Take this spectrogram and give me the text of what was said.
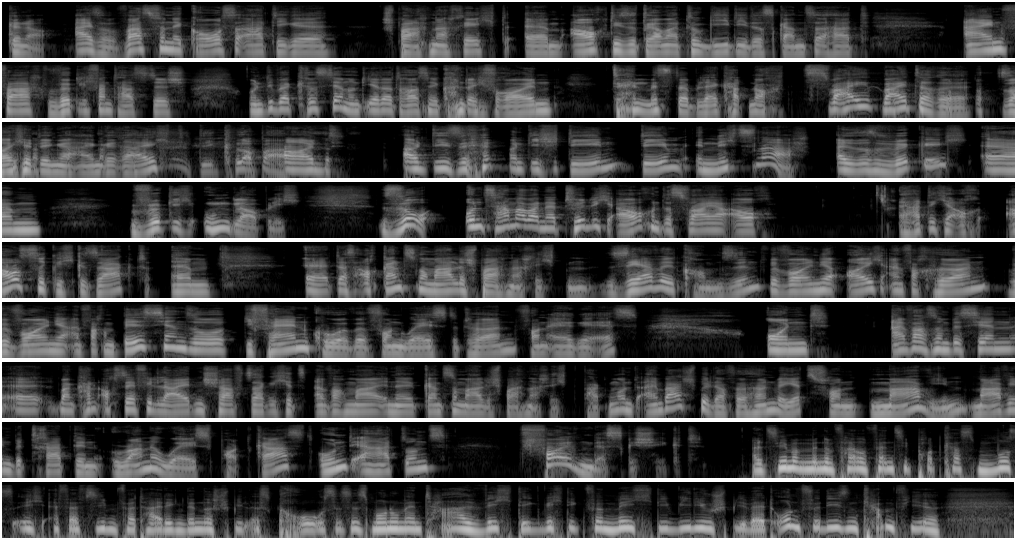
Genau. Also, was für eine großartige Sprachnachricht. Ähm, auch diese Dramaturgie, die das Ganze hat. Einfach wirklich fantastisch. Und lieber Christian und ihr da draußen, ihr könnt euch freuen, denn Mr. Black hat noch zwei weitere solche Dinge eingereicht. Die Klopper. Und, und diese, und die stehen dem in nichts nach. Also das ist wirklich, ähm, wirklich unglaublich. So, uns haben aber natürlich auch, und das war ja auch, er hatte ja auch ausdrücklich gesagt, ähm, äh, dass auch ganz normale Sprachnachrichten sehr willkommen sind. Wir wollen ja euch einfach hören. Wir wollen ja einfach ein bisschen so die Fankurve von Wasted hören, von LGS. Und einfach so ein bisschen, äh, man kann auch sehr viel Leidenschaft, sage ich jetzt einfach mal, in eine ganz normale Sprachnachricht packen. Und ein Beispiel dafür hören wir jetzt von Marvin. Marvin betreibt den Runaways Podcast und er hat uns Folgendes geschickt. Als jemand mit einem Final Fantasy Podcast muss ich FF7 verteidigen, denn das Spiel ist groß, es ist monumental wichtig, wichtig für mich, die Videospielwelt und für diesen Kampf hier.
